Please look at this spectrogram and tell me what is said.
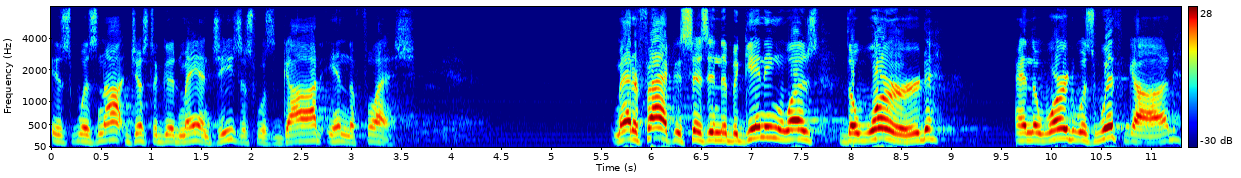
is, was not just a good man, Jesus was God in the flesh. Matter of fact, it says, In the beginning was the Word, and the Word was with God,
